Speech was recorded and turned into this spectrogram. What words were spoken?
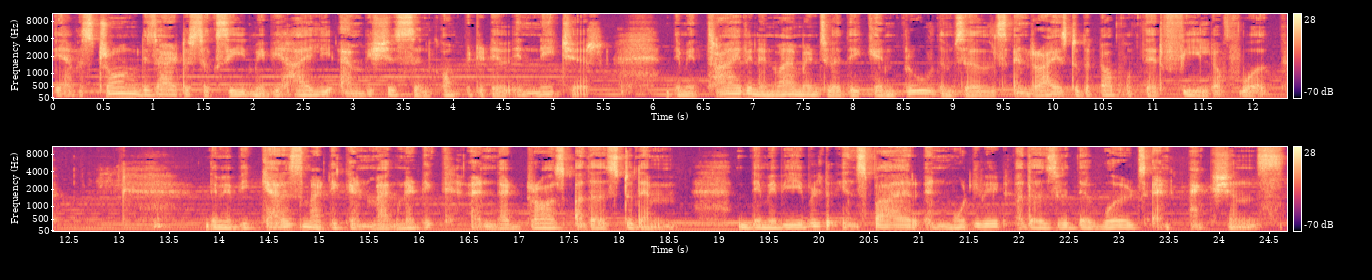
They have a strong desire to succeed, may be highly ambitious and competitive in nature. They may thrive in environments where they can prove themselves and rise to the top of their field of work. They may be charismatic and magnetic, and that draws others to them. They may be able to inspire and motivate others with their words and actions.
